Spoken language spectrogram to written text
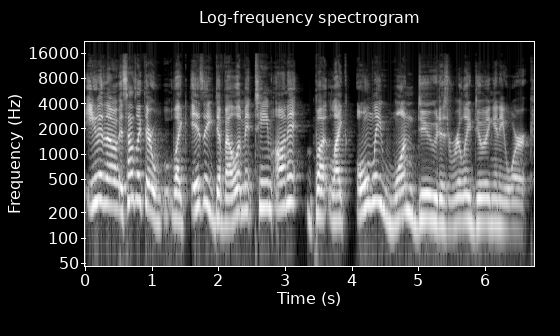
even though it sounds like there like is a development team on it, but like only one dude is really doing any work.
